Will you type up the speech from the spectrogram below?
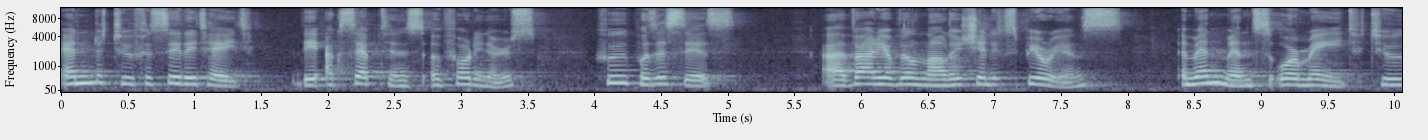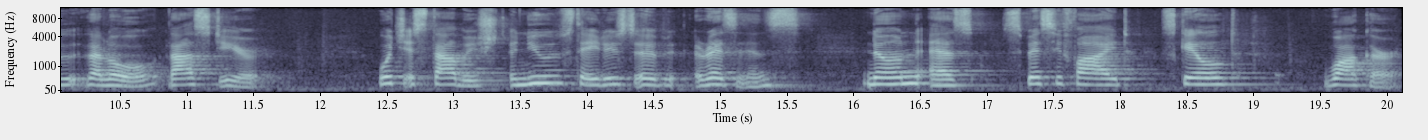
and to facilitate the acceptance of foreigners who possesses uh, valuable knowledge and experience, amendments were made to the law last year, which established a new status of residence known as specified skilled worker.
